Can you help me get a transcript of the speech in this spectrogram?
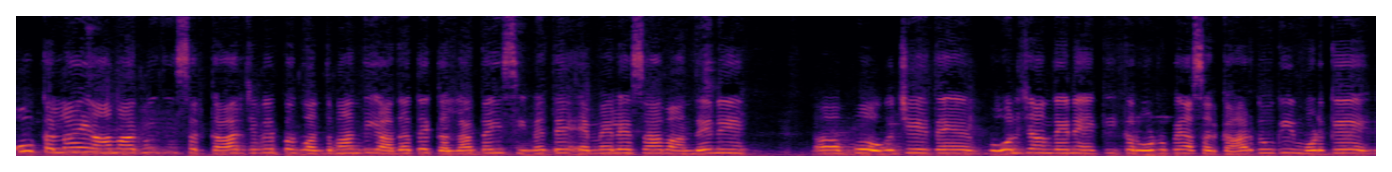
ਉਹ ਕੱਲਾ ਹੀ ਆਮ ਆਦਮੀ ਦੀ ਸਰਕਾਰ, ਜਿਵੇਂ ਭਗਵੰਤ ਮਾਨ ਦੀ ਆਦਤ ਹੈ ਗੱਲਾਂ ਤਾਂ ਹੀ ਸੀਮਿਤ ਹੈ। ਐਮਐਲਏ ਸਾਹਿਬ ਆਂਦੇ ਨੇ ਭੋਗ 'ਚ ਤੇ ਬੋਲ ਜਾਂਦੇ ਨੇ ਕਿ ਕਰੋੜ ਰੁਪਇਆ ਸਰਕਾਰ ਦਊਗੀ, ਮੁੜ ਕੇ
